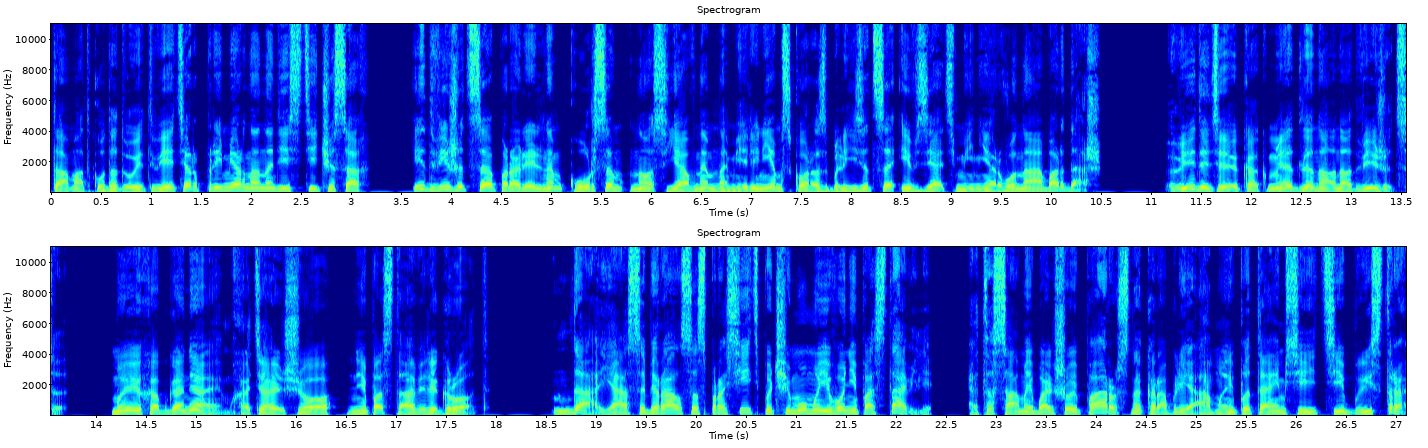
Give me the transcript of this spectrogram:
там, откуда дует ветер, примерно на 10 часах, и движется параллельным курсом, но с явным намерением скоро сблизиться и взять Минерву на абордаж. Видите, как медленно она движется? Мы их обгоняем, хотя еще не поставили грот. Да, я собирался спросить, почему мы его не поставили. Это самый большой парус на корабле, а мы пытаемся идти быстро.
